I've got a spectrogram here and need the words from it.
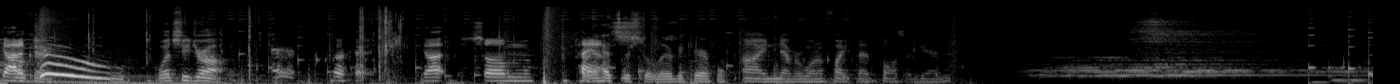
Got it. Okay. Woo! What'd she drop? Okay. Got some Rats pants. are still there. Be careful. I never want to fight that boss again. Thank you.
